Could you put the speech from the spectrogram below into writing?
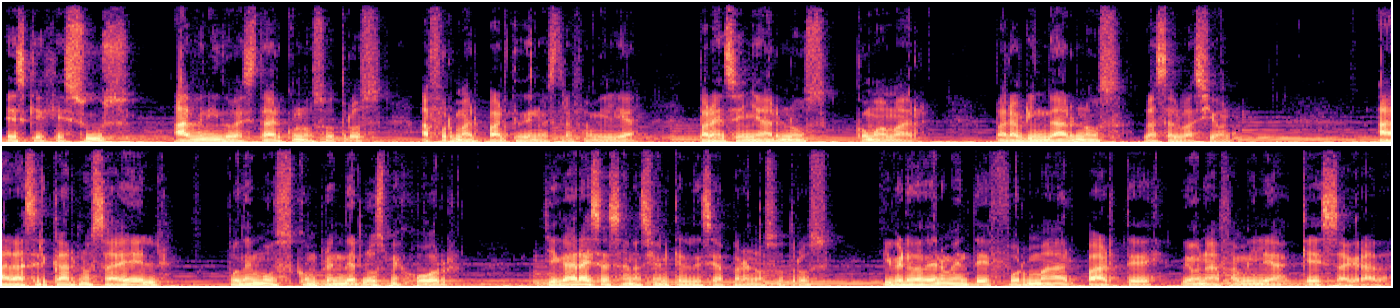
es que Jesús ha venido a estar con nosotros, a formar parte de nuestra familia, para enseñarnos cómo amar, para brindarnos la salvación. Al acercarnos a Él, podemos comprendernos mejor, llegar a esa sanación que Él desea para nosotros y verdaderamente formar parte de una familia que es sagrada.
